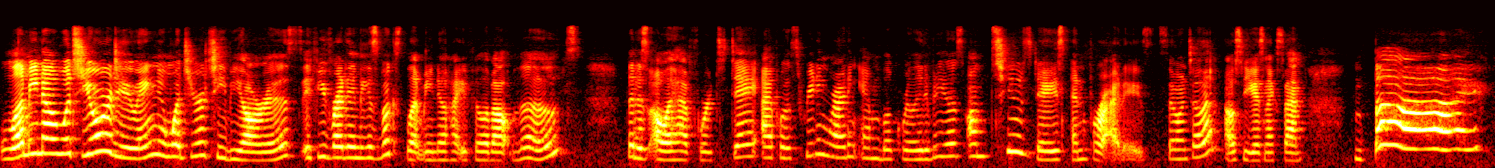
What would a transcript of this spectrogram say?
let me know what you're doing and what your TBR is. If you've read any of these books, let me know how you feel about those. That is all I have for today. I post reading, writing, and book related videos on Tuesdays and Fridays. So until then, I'll see you guys next time. Bye!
